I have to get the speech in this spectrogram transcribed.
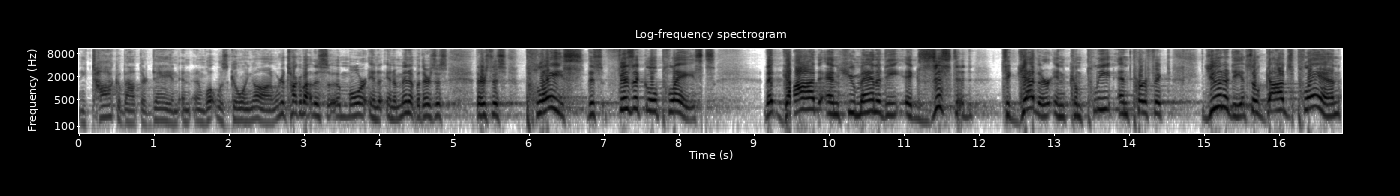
And he talk about their day and, and, and what was going on. We're going to talk about this uh, more in, in a minute, but there's this, there's this place, this physical place that God and humanity existed together in complete and perfect unity. And so God's plan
